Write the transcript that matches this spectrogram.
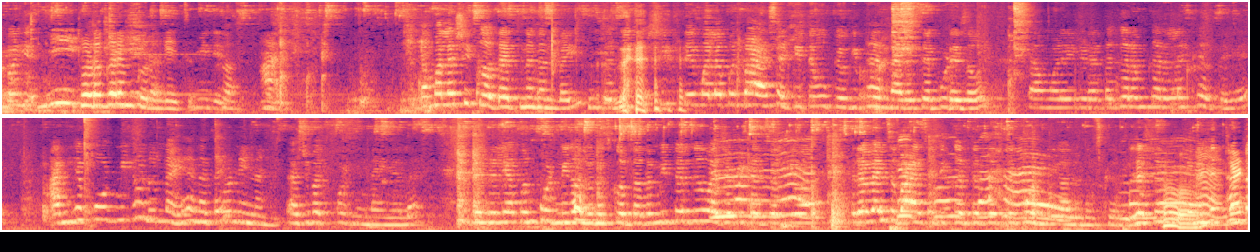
बघ, हे- थोडं गरम करून घ्यायचं. आता मला शिकवता येत नंदबाई तर शिकते मला पण बाळासाठी ते उपयोगी ठरणारच आहे पुढे जाऊन. त्यामुळे इकडे आता गरम करायला ठेवते हे. आणि हे फोडणी घालून नाही है ना ते फोडणी नाही. अजिबात फोडणी नाही याला. जनरली आपण फोडणी घालूनच करतो. आता मी तर गव्हाच्या पिठाचं किंवा रव्याचं बाळासाठी करते तर ते फोडणी घालूनच करते. हो. थंड.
